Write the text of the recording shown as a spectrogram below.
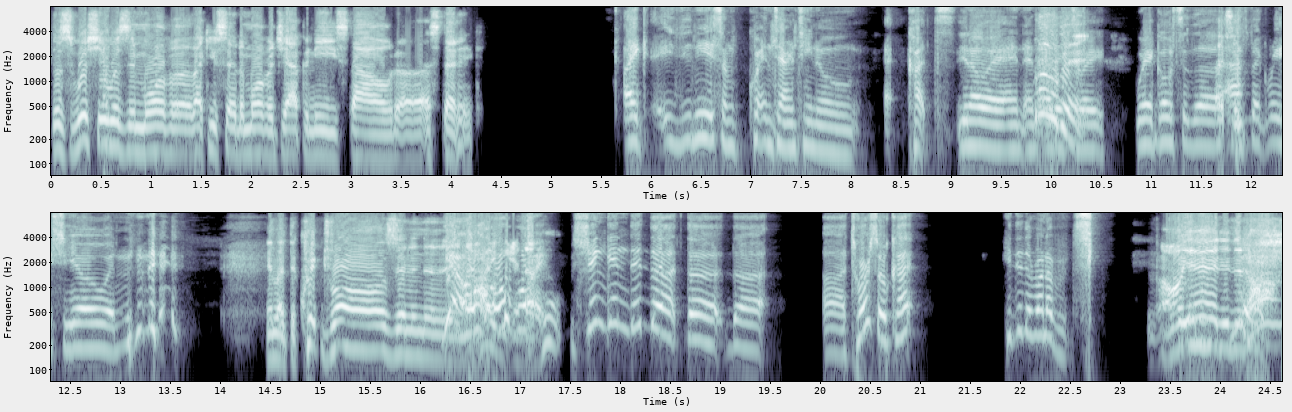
Just wish it was in more of a like you said, a more of a Japanese styled uh, aesthetic. Like you need some Quentin Tarantino cuts, you know, and and edits bit. where, it goes to the That's a- aspect ratio and And like the quick draws and, and, and yeah. Oh, oh boy. Shingen did the the the uh, torso cut. He did the run up. Oh yeah, did.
